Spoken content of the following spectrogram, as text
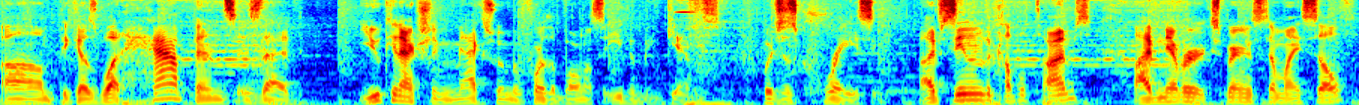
um, because what happens is that you can actually max win before the bonus even begins, which is crazy. I've seen it a couple times. I've never experienced it myself,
